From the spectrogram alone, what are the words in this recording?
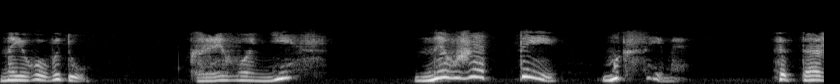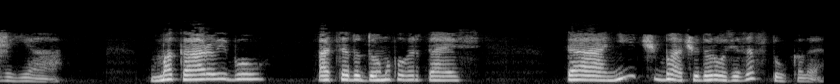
на його виду. Кривоніс? Невже ти, Максиме? Та ж я. В Макарові був, а це додому повертаюсь. Та ніч, бачу, дорозі застукала.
